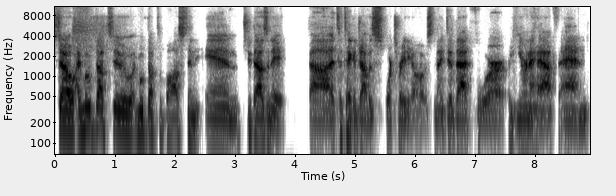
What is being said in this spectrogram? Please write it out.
so I moved up to I moved up to Boston in 2008 uh, to take a job as a sports radio host, and I did that for a year and a half. And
